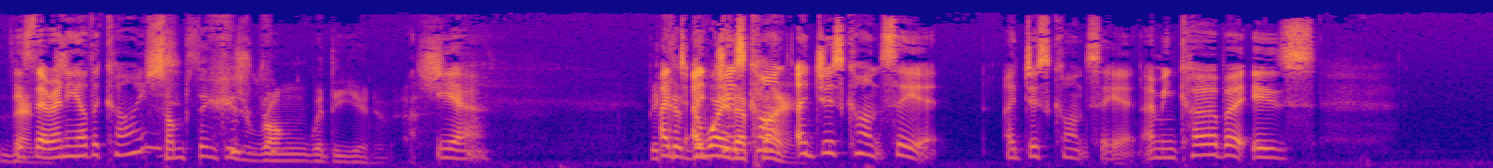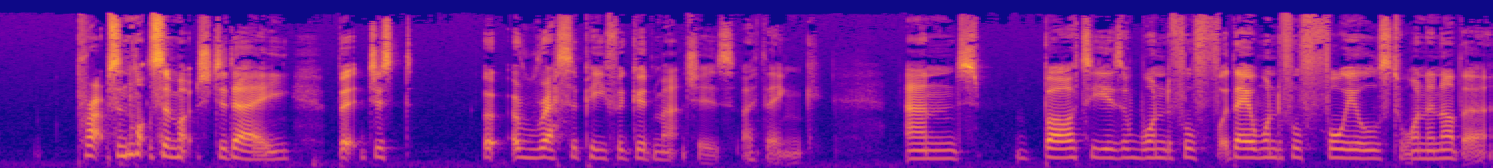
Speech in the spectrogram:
then Is there any other kind? something is wrong with the universe. Yeah. Because I the way just they're can't. playing, I just can't see it. I just can't see it. I mean, Kerber is perhaps not so much today, but just a, a recipe for good matches. I think, and Barty is a wonderful. fo- They are wonderful foils to one another.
